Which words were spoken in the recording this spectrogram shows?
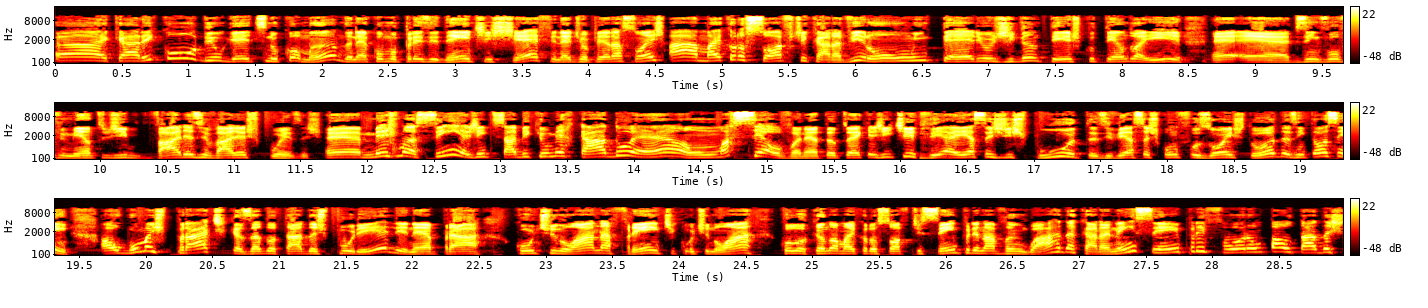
Ai, cara, e com o Bill Gates no comando, né, como presidente e chefe, né, de operações, a Microsoft, cara, virou um império gigantesco, tendo aí é, é, desenvolvimento de várias e várias coisas. É, mesmo assim, a gente sabe que o mercado é uma selva, né, tanto é que a gente vê aí essas disputas e vê essas confusões todas. Então, assim, algumas práticas adotadas por ele, né, para continuar na frente, continuar colocando a Microsoft sempre na vanguarda, cara, nem sempre foram pautadas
